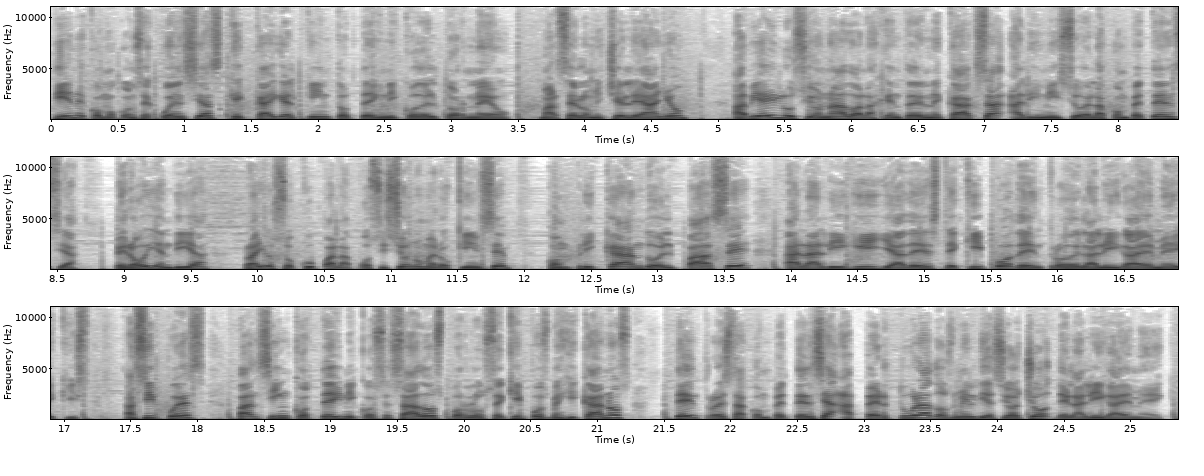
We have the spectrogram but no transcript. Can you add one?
tiene como consecuencias que caiga el quinto técnico del torneo. Marcelo Michele Año había ilusionado a la gente del Necaxa al inicio de la competencia, pero hoy en día Rayos ocupa la posición número 15, complicando el pase a la liguilla de este equipo dentro de la Liga MX. Así pues, van cinco técnicos cesados por los equipos mexicanos dentro de esta competencia Apertura 2018 de la Liga MX.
